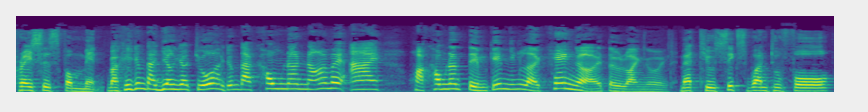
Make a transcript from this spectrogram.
praises from men. Và khi chúng ta dâng cho Chúa thì chúng ta không nên nói với ai hoặc không nên tìm kiếm những lời khen ngợi từ loài người. Matthew 6 1 to 4.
